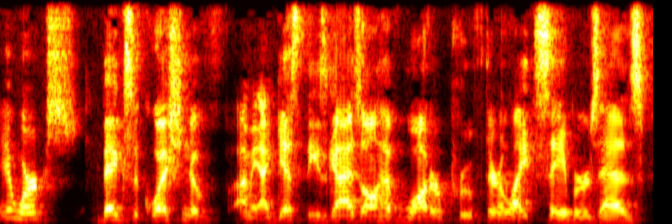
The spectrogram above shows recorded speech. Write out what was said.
it works. Begs the question of, I mean, I guess these guys all have waterproof their lightsabers, as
